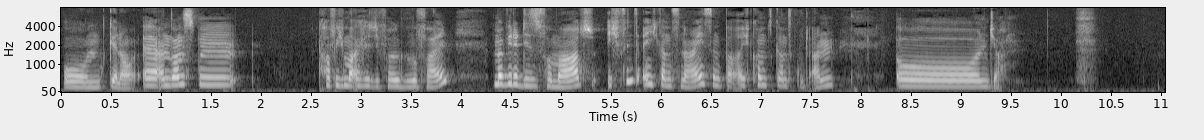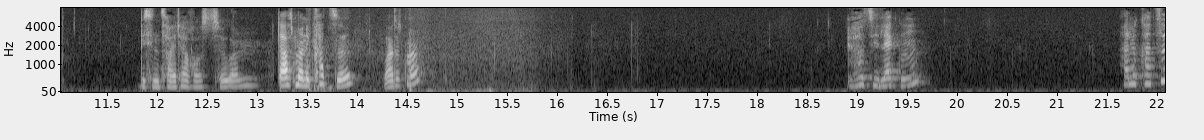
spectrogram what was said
Und genau. Äh, ansonsten hoffe ich mal, euch hat die Folge gefallen mal wieder dieses Format. Ich finde es eigentlich ganz nice und bei euch kommt es ganz gut an. Und ja. Bisschen Zeit herauszögern. Da ist meine Katze. Wartet mal. Ihr hört sie lecken. Hallo Katze?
